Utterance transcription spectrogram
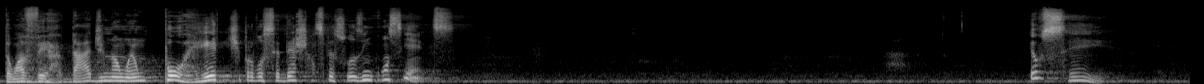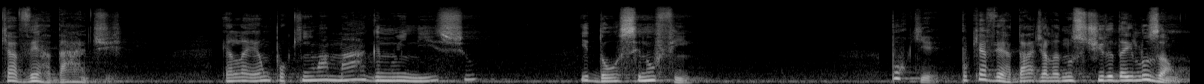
Então a verdade não é um porrete para você deixar as pessoas inconscientes. Eu sei que a verdade ela é um pouquinho amarga no início e doce no fim. Por quê? Porque a verdade ela nos tira da ilusão.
